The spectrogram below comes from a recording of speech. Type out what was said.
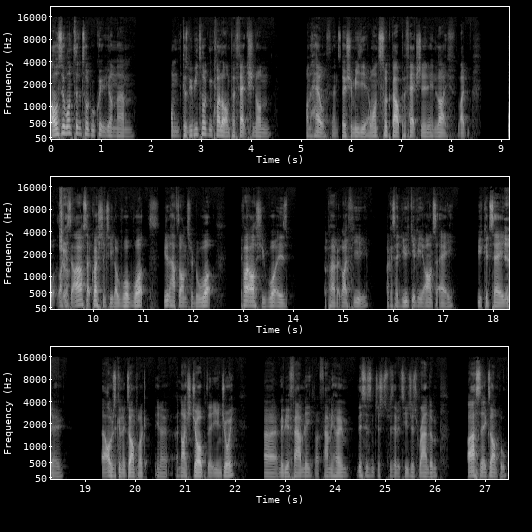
I also wanted to talk quickly on um, on because we've been talking quite a lot on perfection on, on health and social media. I want to talk about perfection in, in life, like, what like I said, I asked that question to you, like, what what you didn't have to answer it, but what if I asked you what is a perfect life for you? Like I said, you'd give me answer A. You could say, you know, I'll just give an example, like you know, a nice job that you enjoy, uh, maybe a family, like family home. This isn't just specific to you, just random. I'll ask an example,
